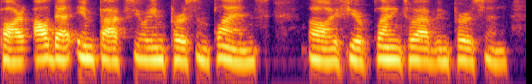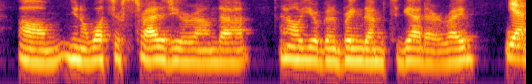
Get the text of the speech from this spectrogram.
part? How that impacts your in-person plans? Uh, if you're planning to have in-person, um, you know, what's your strategy around that, and how you're going to bring them together, right? Yeah,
